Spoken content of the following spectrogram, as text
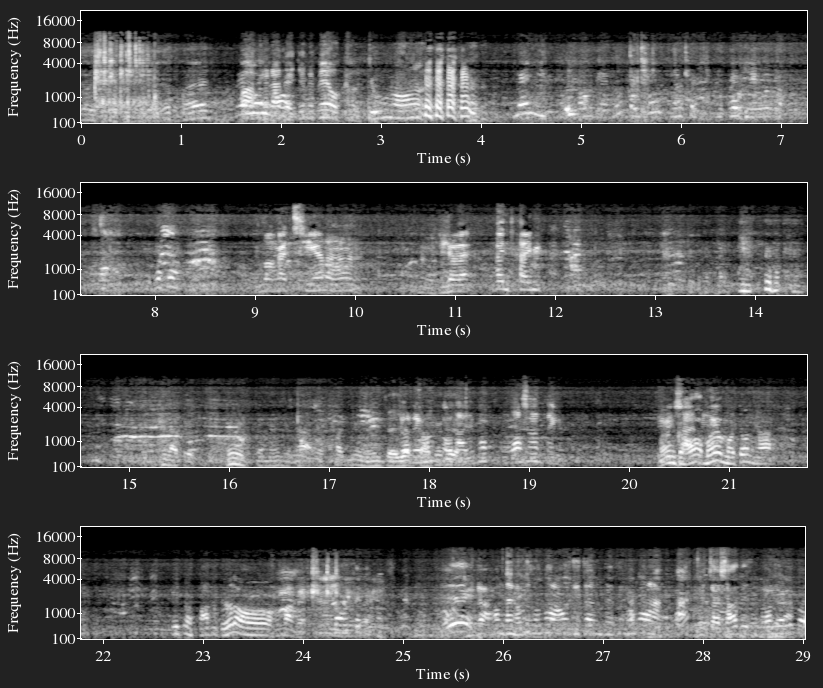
cho nó bé khởi chú nó. Mà ngay chia nè bây giờ lại anh thành cho nên không có lại mất quá san thành Vẫn có mới mà cho nhà. Cái cái được rồi. không mà mẹ Ê, không thành nó cứ không có gì chân không có à Cái trà xá thì nó lên nó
